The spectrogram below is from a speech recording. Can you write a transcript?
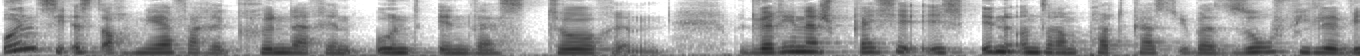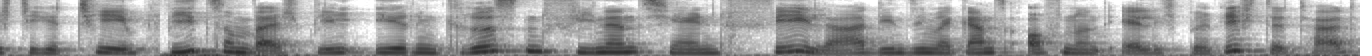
Und sie ist auch mehrfache Gründerin und Investorin. Mit Verena spreche ich in unserem Podcast über so viele wichtige Themen, wie zum Beispiel ihren größten finanziellen Fehler, den sie mir ganz offen und ehrlich berichtet hat,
